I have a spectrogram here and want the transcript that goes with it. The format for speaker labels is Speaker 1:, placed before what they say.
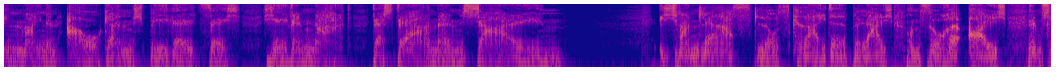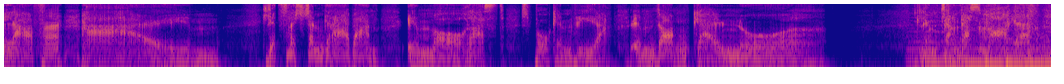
Speaker 1: In meinen Augen spiegelt sich jede Nacht der Sternenschein. Ich wandle rastlos, kreidebleich und suche euch im Schlafe heim. Hier zwischen Gräbern im Morast spuken wir im Dunkeln nur. Glimmt an das Morgen,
